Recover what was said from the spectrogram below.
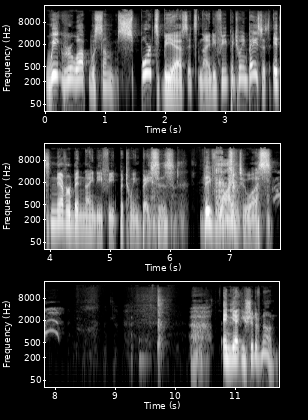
we grew up with some sports BS. It's 90 feet between bases. It's never been 90 feet between bases. They've lied to us. and yet you should have known.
